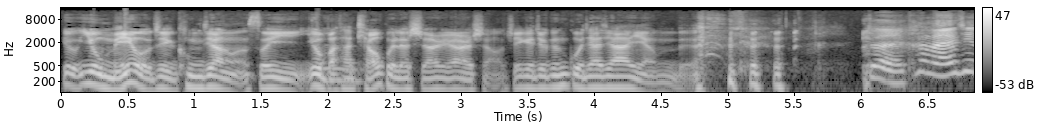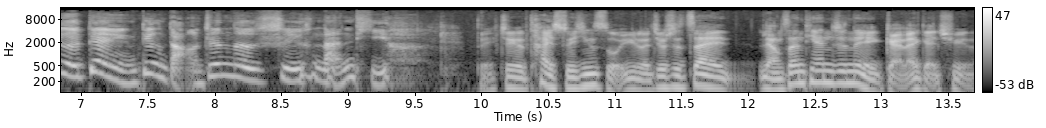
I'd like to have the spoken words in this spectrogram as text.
又又没有这个空降了，所以又把它调回了十二月二十号。这个就跟过家家一样的。对，看来这个电影定档真的是一个难题啊。对，这个太随心所欲了，就是在两三天之内改来改去的。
